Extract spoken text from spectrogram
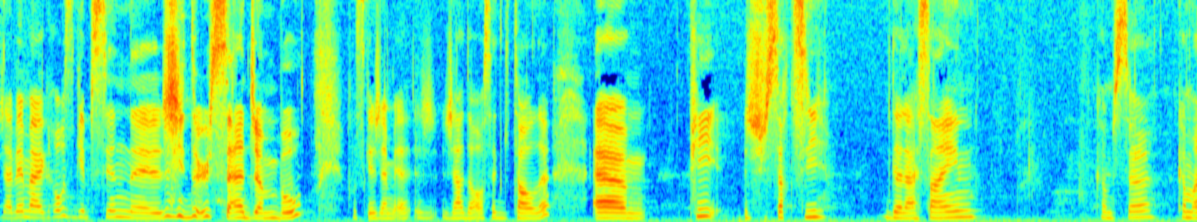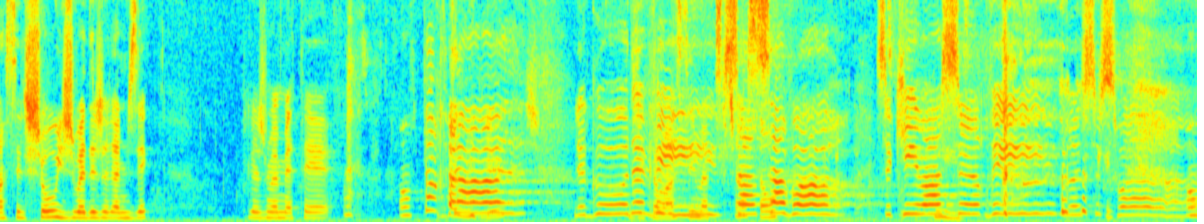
J'avais ma grosse Gibson euh, J200 Jumbo parce que j'adore cette guitare-là. Euh, puis, je suis sortie de la scène comme ça, commencé le show. Il jouait déjà la musique. Puis là, je me mettais. On partage le goût de petite vivre sans chanson. savoir ce qui va Hmm. survivre ce soir. On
